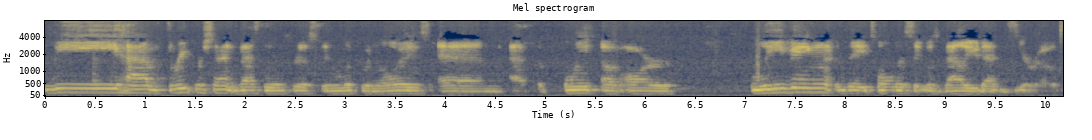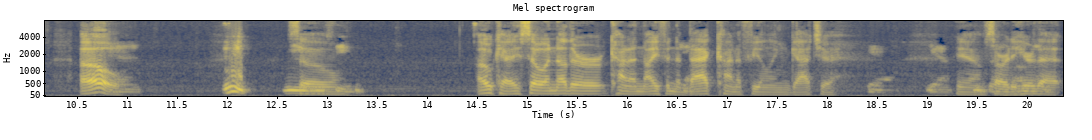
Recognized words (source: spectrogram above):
We have three percent vested interest in Liquid Noise, and at the point of our leaving, they told us it was valued at zero. Oh, And So- okay. So another kind of knife in the back kind of feeling. Gotcha. Yeah, yeah, Yeah, I'm So, sorry to hear um, that.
